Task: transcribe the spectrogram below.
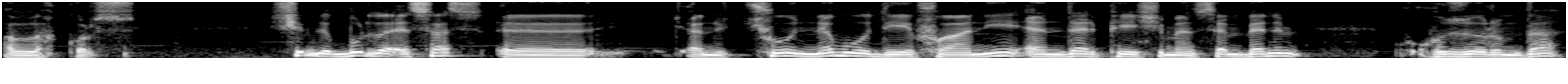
Allah korusun. Şimdi burada esas e, yani çu ne bu difani ender peşimen sen benim huzurumda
